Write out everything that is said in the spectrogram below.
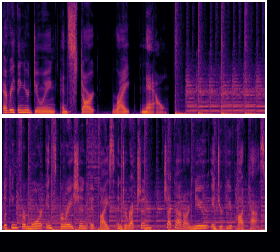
everything you're doing and start right now. Looking for more inspiration, advice, and direction? Check out our new interview podcast,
